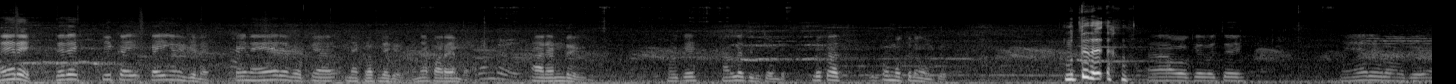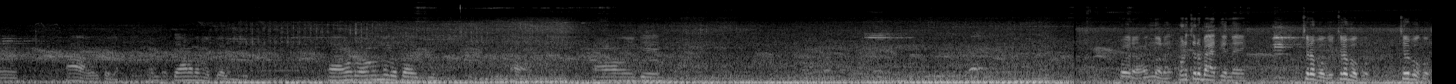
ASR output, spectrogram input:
നേരെ ദേ ദേ, ഈ കൈ കൈ ഇങ്ങനെ ഇരിക്കില്ലേ? കൈ നേരെ വെട്ടി ആ നെക്ലസിലേക്ക് വരും. ഞാൻ പറയുമ്പോൾ ആ രണ്ട് കൈ. ഓക്കെ നല്ല ചിരിച്ചോണ്ട്. ലുക്ക ഇപ്പൊ മുത്തിനെ നോക്കൂ. മുത്തത്. ആ ഓക്കെ വെച്ചേ. നേരെ ഇവിടെ നോക്കി. ആ കുഴപ്പമില്ല ക്യാമറ വെച്ചാൽ മതി. ആ അങ്ങോട്ട് ഒന്ന് വെച്ചാൽ വെച്ചു ആ ആ ഓക്കെ. പോരാ ഒന്നുകൂടെ കുറച്ചുകൂടെ ബാക്ക് തന്നെ ഇച്ചിരി പോക്കും ഇച്ചിരി പോക്കും ഇച്ചിരി പോക്കും.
